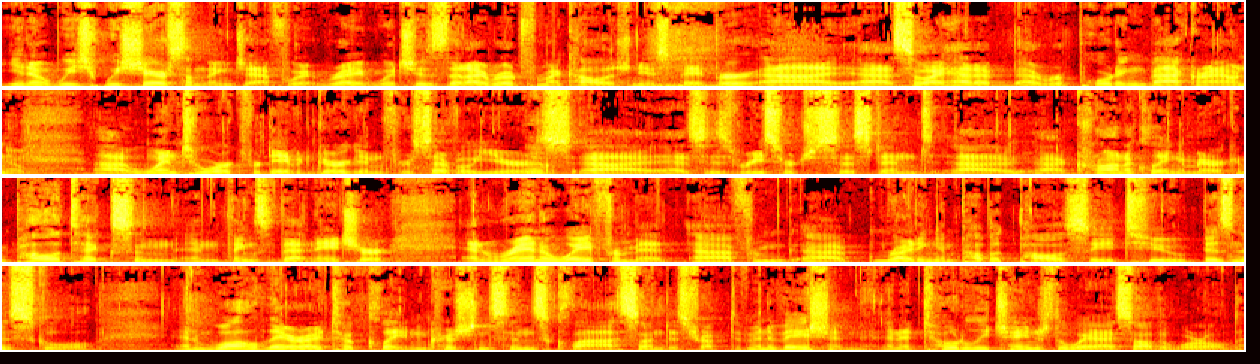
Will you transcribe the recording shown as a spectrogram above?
you know, we we share something, Jeff, right? Which is that I wrote for my college newspaper, uh, uh so I had a, a reporting background. Nope. Uh, went to work for David Gergen for several years oh. Uh, as his research assistant, chronicling American politics and, and things of that nature, and ran away from it from writing in public policy to business school. And while there, I took Clayton Christensen's class on disruptive innovation, and it totally changed the way I saw the world.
